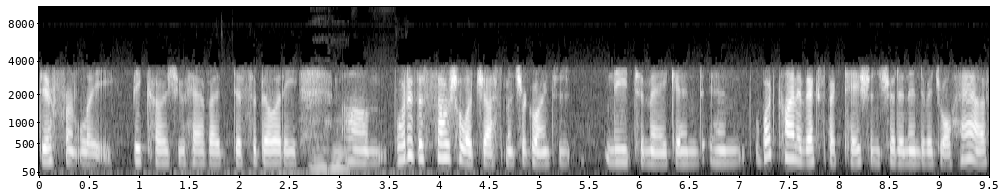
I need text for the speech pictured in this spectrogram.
differently because you have a disability? Mm-hmm. Um, what are the social adjustments you're going to need to make, and and what kind of expectations should an individual have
